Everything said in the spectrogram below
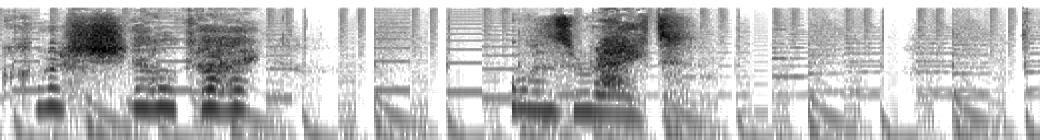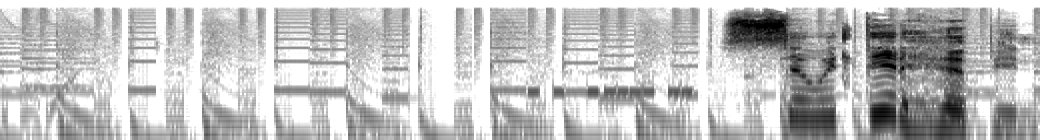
Crushell guy was right. So it did happen.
